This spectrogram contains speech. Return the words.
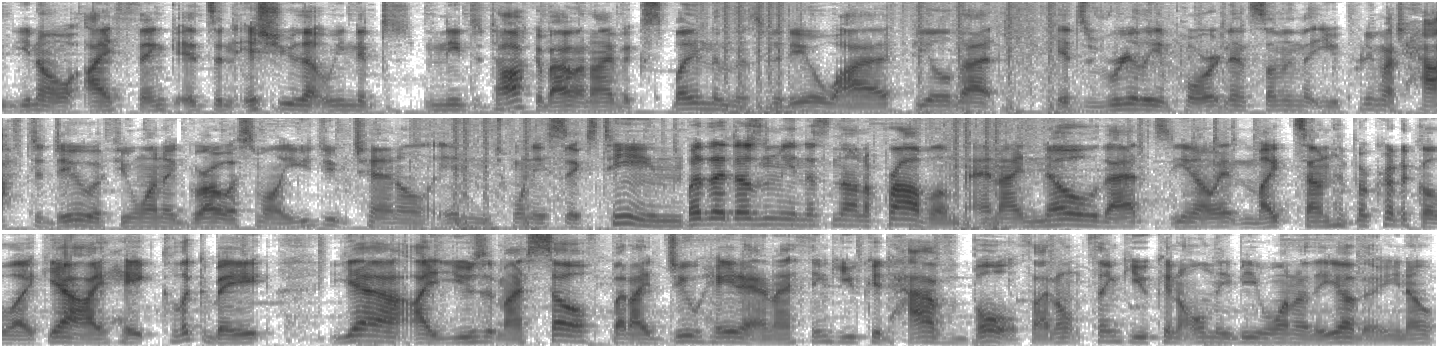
and, you know, I think it's an issue that we need to, need to talk about, and I've explained in this video why I feel that it's really important. It's something that you pretty much have to do if you want to grow a small YouTube channel in 2016, but that doesn't mean it's not a problem, and I know that, you know, it might sound hypocritical, like, yeah, I hate clickbait, yeah, I use it myself, but I do hate it, and I think you could have both. I don't think you can only be one or the other, you know?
